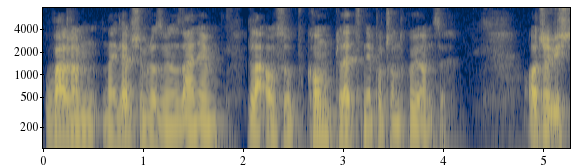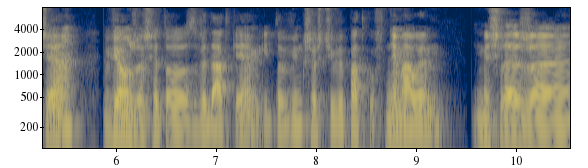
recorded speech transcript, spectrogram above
uważam, najlepszym rozwiązaniem dla osób kompletnie początkujących. Oczywiście wiąże się to z wydatkiem i to w większości wypadków niemałym. Myślę, że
